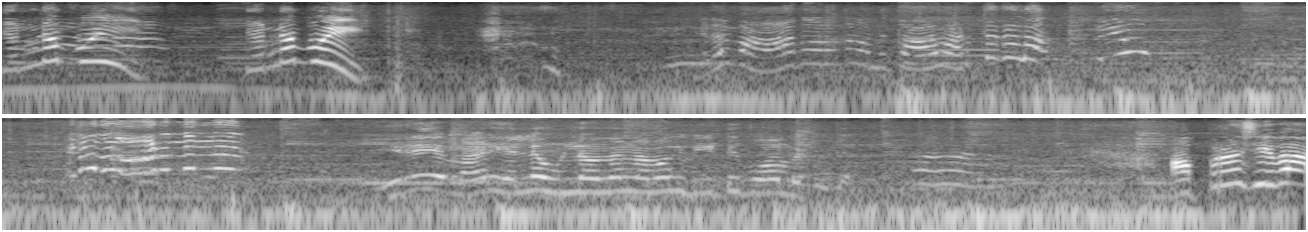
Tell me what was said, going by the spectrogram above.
என்ன போய் என்ன போய் அப்புறம் சிவா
